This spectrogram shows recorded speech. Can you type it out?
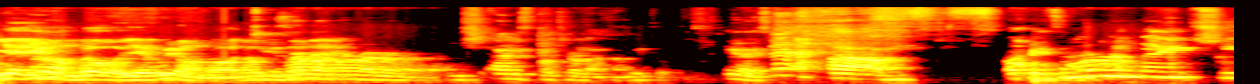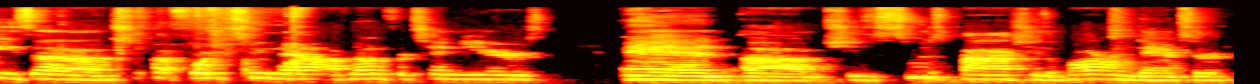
Yeah, you don't know. Yeah, we don't know. Right, Don't right, get right, right, right, right. I just spoke to her last time. We cool. Anyways, um, okay. So my roommate, she's uh, she's about 42 now. I've known her for 10 years, and um, she's a sweet pie. She's a ballroom dancer,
